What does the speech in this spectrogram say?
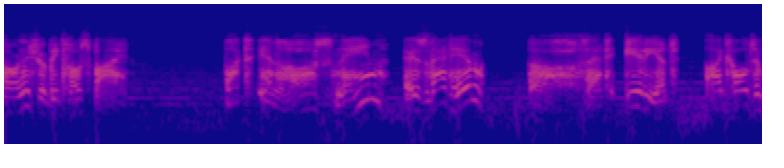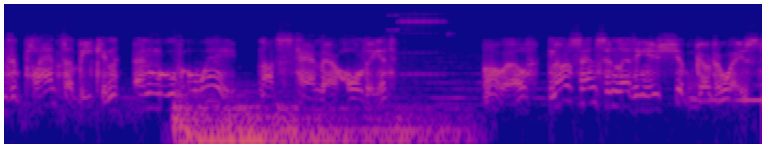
Hawthorne should be close by. What in law's name? Is that him? Oh, that idiot. I told him to plant the beacon and move away, not stand there holding it. Oh well, no sense in letting his ship go to waste.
